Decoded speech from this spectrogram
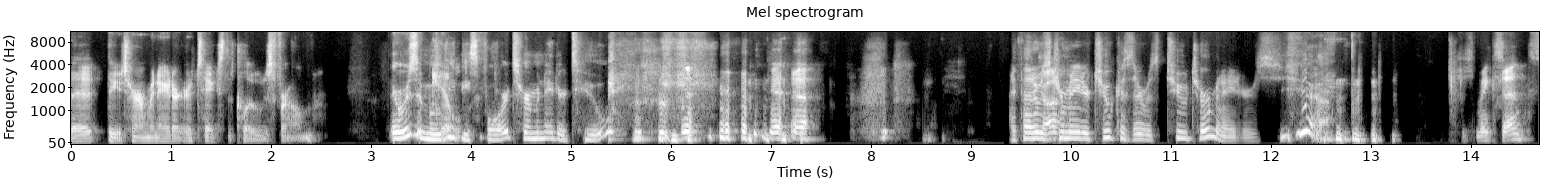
that the Terminator takes the clothes from. There was a movie Killed. before Terminator 2. I thought it was Terminator 2 because there was two Terminators. Yeah. Just makes sense.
